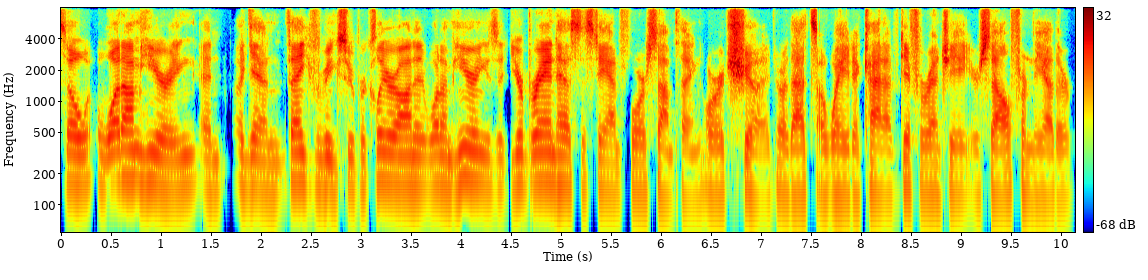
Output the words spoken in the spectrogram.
So, what I'm hearing, and again, thank you for being super clear on it. What I'm hearing is that your brand has to stand for something, or it should, or that's a way to kind of differentiate yourself from the other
